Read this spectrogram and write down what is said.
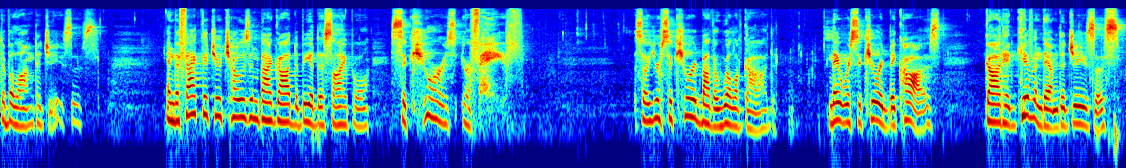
to belong to Jesus. And the fact that you're chosen by God to be a disciple secures your faith. So you're secured by the will of God. They were secured because God had given them to Jesus.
